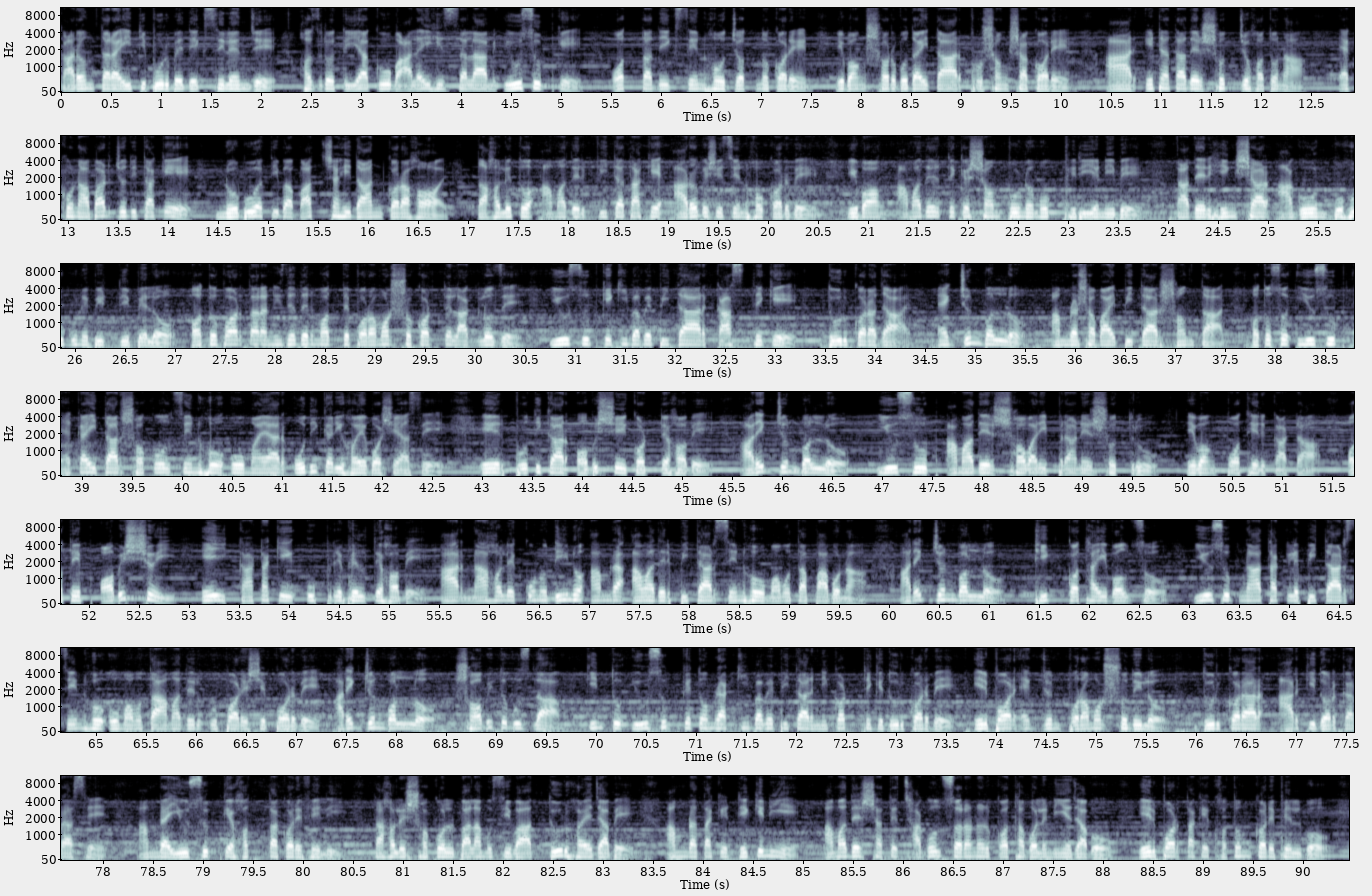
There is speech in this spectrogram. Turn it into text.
কারণ তারা ইতিপূর্বে দেখছিলেন যে হজরত ইয়াকুব আলাইহিসাল্লাম ইউসুফকে অত্যাধিক স্নেহ যত্ন করেন এবং সর্বদাই তার প্রশংসা করেন। আর এটা তাদের সহ্য হতো না। এখন আবার যদি তাকে নবুয়াতি বা বাদশাহী দান করা হয়, তাহলে তো আমাদের পিতা তাকে আরও বেশি চিহ্ন করবে এবং আমাদের থেকে সম্পূর্ণ মুখ ফিরিয়ে নিবে। তাদের হিংসার আগুন বহুগুণে বৃদ্ধি পেল। অতপর তারা নিজেদের মধ্যে পরামর্শ করতে লাগল যে, ইউসুফকে কীভাবে পিতার কাছ থেকে দূর করা যায়। একজন বলল, আমরা সবাই পিতার সন্তান, অথচ ইউসুফ একাই তার সকল চিহ্ন ও মায়ার অধিকারী হয়ে বসে আছে। এর প্রতিকার অবশ্যই করতে হবে। আরেকজন বলল, ইউসুফ আমাদের সবারই প্রাণের শত্রু এবং পথের কাটা, অতএব অবশ্যই এই কাটাকে উপড়ে ফেলতে হবে। আর না হলে কোনো দিনও আমরা আমাদের পিতার স্নেহ মমতা পাব না। আরেকজন বলল, ঠিক কথাই বলছো। ইউসুফ না থাকলে পিতার স্নেহ ও মমতা আমাদের উপর এসে পড়বে। আরেকজন বলল, সবই তো বুঝলাম, কিন্তু ইউসুফকে তোমরা কীভাবে পিতার নিকট থেকে দূর করবে? এরপর একজন পরামর্শ দিল, দূর করার আর কি দরকার আছে? আমরা ইউসুফকে হত্যা করে ফেলি। তাহলে সকল বালা মুসিবাত দূর হয়ে যাবে। আমরা তাকে ডেকে নিয়ে আমাদের সাথে ছাগল চড়ানোর কথা বলে নিয়ে যাব। এরপর তাকে খতম করে ফেলব।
